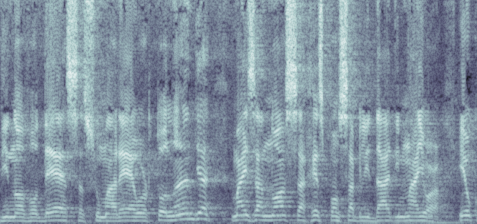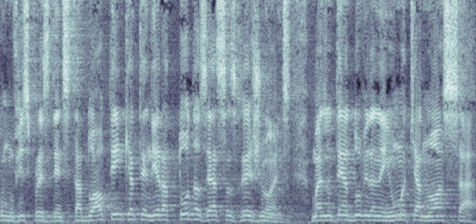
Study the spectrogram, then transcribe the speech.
de Nova Odessa, Sumaré, Hortolândia, mas a nossa responsabilidade maior. Eu, como vice-presidente estadual, tenho que atender a todas essas regiões, mas não tenha dúvida nenhuma que a nossa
